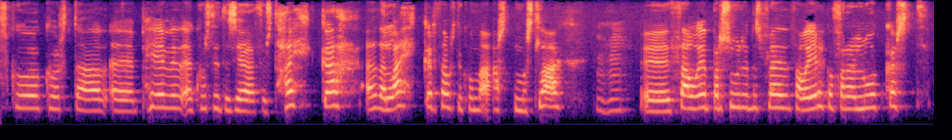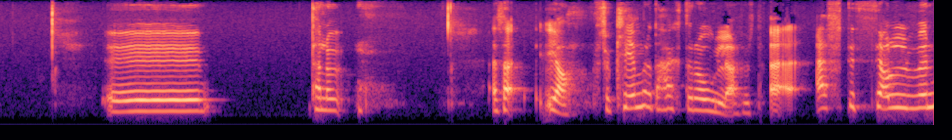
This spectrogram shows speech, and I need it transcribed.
sko hvort að uh, pefið eða hvort þetta sé að þú veist hækka, það lækkar þá ertu komið astma slag, Mm -hmm. uh, þá er bara súrefnisflæðið, þá er eitthvað að fara að lokast. Uh, þannig að, að það, já, svo kemur þetta hægt og veist, e- eftir þjálfun,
